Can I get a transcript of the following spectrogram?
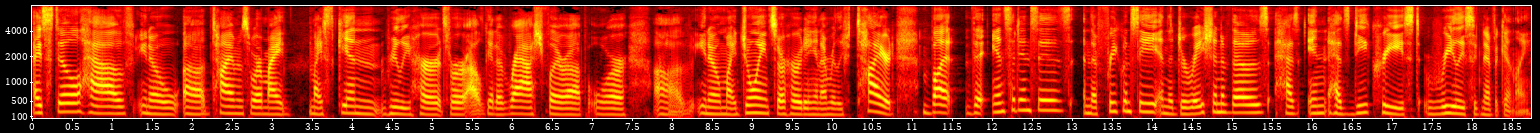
I still have, you know, uh, times where my my skin really hurts or I'll get a rash flare up or uh, you know my joints are hurting and I'm really tired. But the incidences and the frequency and the duration of those has in has decreased really significantly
